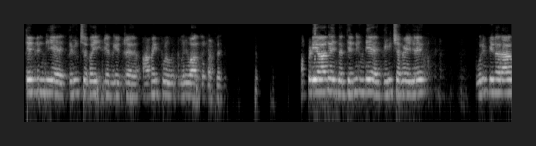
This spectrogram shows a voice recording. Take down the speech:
தென்னிந்திய திருச்சபை என்கின்ற அமைப்பு உருவாக்கப்பட்டது. அப்படியாக இந்த தென்னிந்திய திருச்சபையிலே உறுப்பினராக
